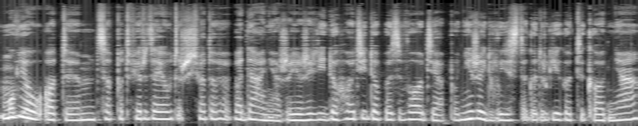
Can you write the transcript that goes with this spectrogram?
mówią o tym, co potwierdzają też światowe badania, że jeżeli dochodzi do bezwodzia poniżej 22 tygodnia,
